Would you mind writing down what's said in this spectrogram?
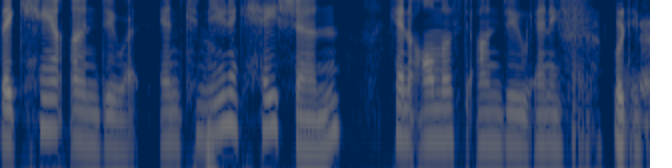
they can't undo it, and communication can almost undo anything. look, If- uh,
